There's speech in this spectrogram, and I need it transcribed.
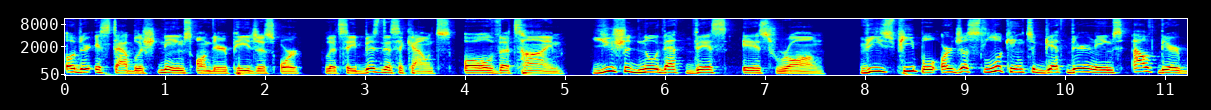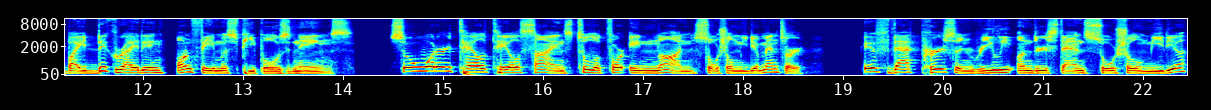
other established names on their pages or, let's say, business accounts all the time. You should know that this is wrong. These people are just looking to get their names out there by dick riding on famous people's names. So, what are telltale signs to look for a non social media mentor? If that person really understands social media,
